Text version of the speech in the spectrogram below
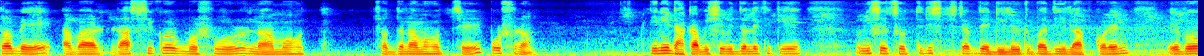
তবে আবার রাজশেখর বসুর নামও ছদ্মনামও হচ্ছে পরশুরাম। তিনি ঢাকা বিশ্ববিদ্যালয় থেকে উনিশশো ছত্রিশ খ্রিস্টাব্দে ডিলিট উপাধি লাভ করেন এবং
